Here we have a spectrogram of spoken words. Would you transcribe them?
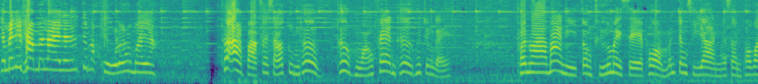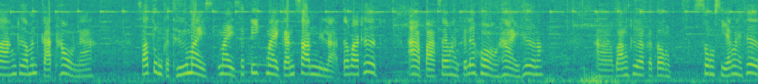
ยังไม่ได้ทำอะไรเลยแล้วจะมาขู่แล้วทำไมอะถ้าอาปากใส่สาวตุ่มเธอเธอหวงแฟนเธอคือจังไดเพิ่นว่ามานี่ต้องถือไม้แส่พร้อมมันจังสิยานว่าซั่นเพราะว่าทั้งเทือมันกัดเฮานะสาวตุ่มก็ถือไม้ไม้สติ๊กไม้กันสั่นนี่แหละแต่ว่าเธออ้าปากใส่หันก็เลยห้องไห้เธอเนาะอ่าบางเทือก็ต้องส่งเสียงให้เธอ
